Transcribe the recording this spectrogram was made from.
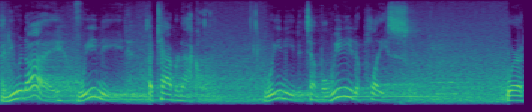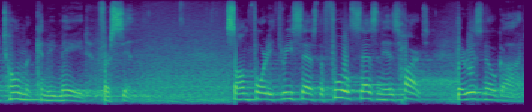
And you and I, we need a tabernacle. We need a temple. We need a place where atonement can be made for sin. Psalm 43 says, The fool says in his heart, There is no God.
